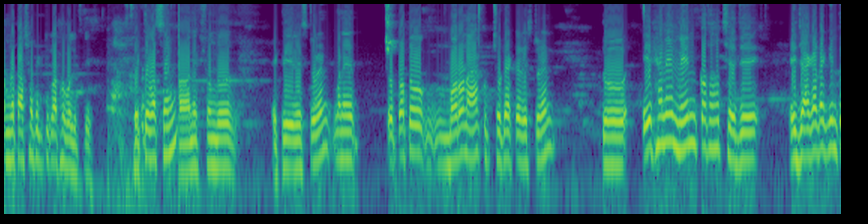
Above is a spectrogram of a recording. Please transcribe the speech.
আমরা তার সাথে একটু কথা বলি প্লিজ দেখতে পাচ্ছেন? অনেক সুন্দর একটি রেস্টুরেন্ট মানে তত বড় না, খুব ছোট একটা রেস্টুরেন্ট তো এখানে মেন কথা হচ্ছে যে, এই জায়গাটা কিন্তু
